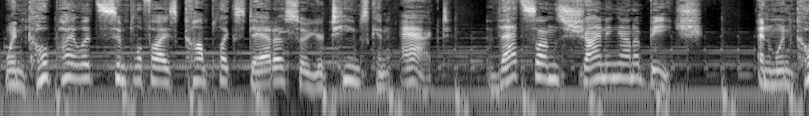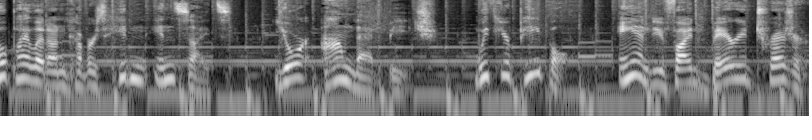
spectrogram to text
When Copilot simplifies complex data so your teams can act, that sun's shining on a beach. And when Copilot uncovers hidden insights, you're on that beach with your people and you find buried treasure.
